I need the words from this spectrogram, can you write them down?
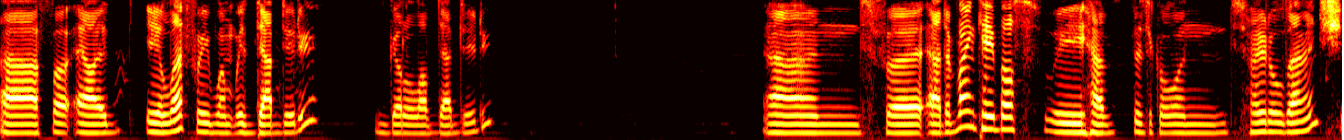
Uh, for our ELF, we went with Dab Dudu. Gotta love Dab Dudu. And for our Divine Key boss, we have physical and total damage,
